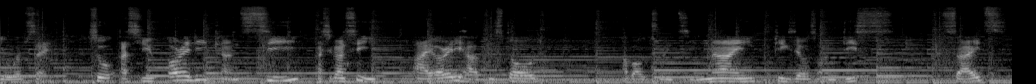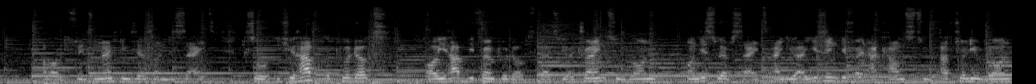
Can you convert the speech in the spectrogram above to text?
your website. So as you already can see as you can see i already have installed about 29 pixels on this site about 29 pixels on this site. So if you have a product or you have different products that you are trying to run on this website and you are using different accounts to actually run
